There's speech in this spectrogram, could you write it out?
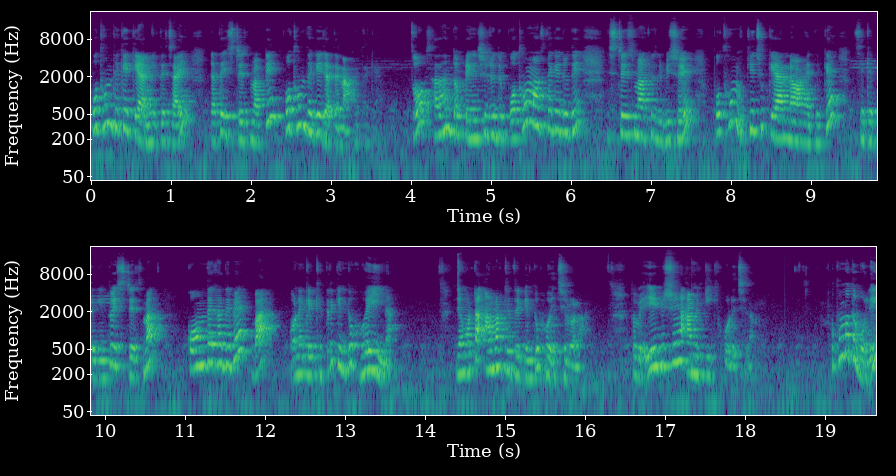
প্রথম থেকে কেয়ার নিতে চায়, যাতে স্টেজ মার্কটি প্রথম থেকে যাতে না হয়ে থাকে। তো সাধারণত প্রেগনেন্সি যদি প্রথম মাস থেকে যদি স্টেজ মার্কের বিষয়ে প্রথম কিছু কেয়ার নেওয়া হয়ে থাকে, সেক্ষেত্রে কিন্তু স্টেজ মার্ক কম দেখা দেবে বা অনেকের ক্ষেত্রে কিন্তু হয়েই না। যেমনটা আমার ক্ষেত্রে কিন্তু হয়েছিল না। তবে এই বিষয়ে আমি কী কী করেছিলাম? প্রথমত বলি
